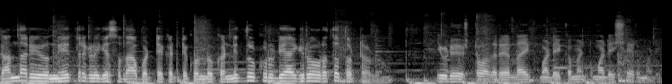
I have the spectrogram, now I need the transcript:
ಗಾಂಧಾರಿಯು ನೇತ್ರಗಳಿಗೆ ಸದಾ ಬಟ್ಟೆ ಕಟ್ಟಿಕೊಂಡು ಕಣ್ಣಿದ್ದು ಕುರುಡಿಯಾಗಿರೋ ವ್ರತ ತೊಟ್ಟಳು. ಈ ವಿಡಿಯೋ ಇಷ್ಟವಾದರೆ ಲೈಕ್ ಮಾಡಿ, ಕಮೆಂಟ್ ಮಾಡಿ, ಶೇರ್ ಮಾಡಿ.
